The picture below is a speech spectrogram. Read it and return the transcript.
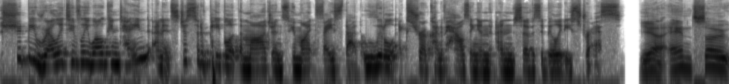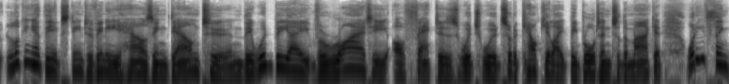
should be relatively well contained, and it's just sort of people at the margins who might face that little extra kind of housing and, and serviceability stress. Yeah, and so looking at the extent of any housing downturn, there would be a variety of factors which would sort of calculate, be brought into the market. What do you think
